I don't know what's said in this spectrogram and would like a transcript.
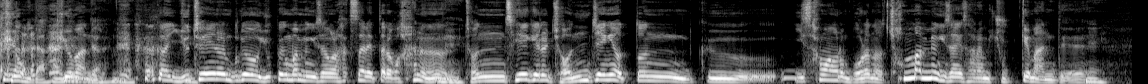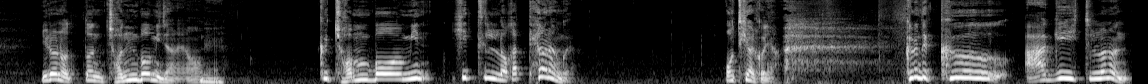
귀엽니다. 귀여운데. 네. 그러니까 유태인을 무려 600만 명 이상을 학살했다라고 하는 네. 전 세계를 전쟁의 어떤 그 이 상황으로 몰아넣어 천만 명 이상의 사람이 죽게 만든 네. 이런 어떤 전범이잖아요. 네. 그 전범인 히틀러가 태어난 거예요. 어떻게 할 거냐. 그런데 그 아기 히틀러는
